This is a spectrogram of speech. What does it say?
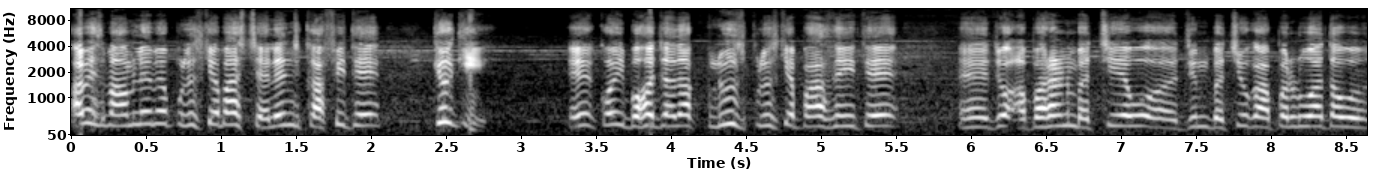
अब इस मामले में पुलिस के पास चैलेंज काफ़ी थे, क्योंकि कोई बहुत ज़्यादा क्लूज पुलिस के पास नहीं थे जो अपहरण बच्ची है वो जिन बच्चियों का अपहरण हुआ था, वो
